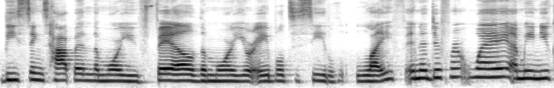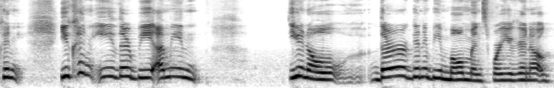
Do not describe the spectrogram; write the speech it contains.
these things happen the more you fail the more you're able to see life in a different way. I mean you can you can either be i mean you know there are going to be moments where you're going to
